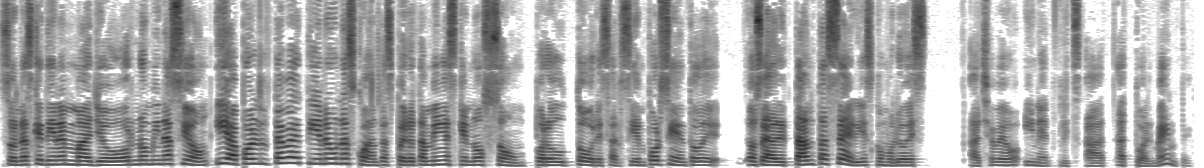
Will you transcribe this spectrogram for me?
son las que tienen mayor nominación y Apple TV tiene unas cuantas, pero también es que no son productores al 100% de, o sea, de tantas series como lo es HBO y Netflix actualmente.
